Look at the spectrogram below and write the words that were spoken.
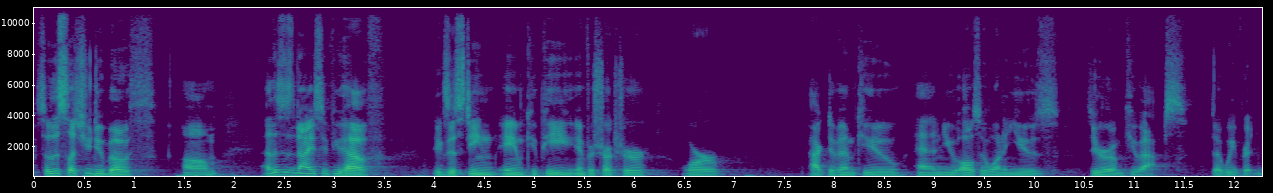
So this lets you do both. Um, and this is nice if you have existing AMQP infrastructure or ActiveMQ, and you also want to use ZeroMQ apps that we've written.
